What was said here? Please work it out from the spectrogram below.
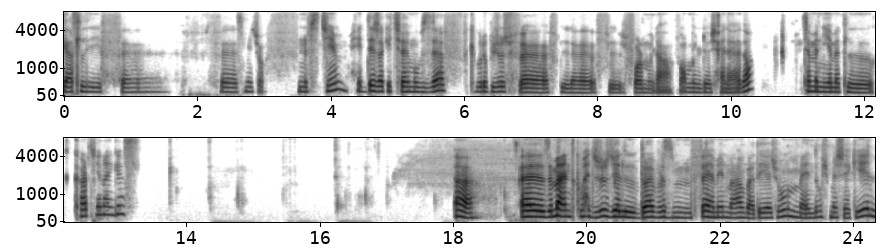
Gasly في في سميتو في نفس ال team حيت déjà كيتفاهموا بزاف كبروا بجوج في في, ال- في الفورمولا فورمولا 2 شحال هذا من ايامات ال karting I guess آه. آه، زعما عندك واحد جوج ديال ال drivers فاهمين مع بعضياتهم ما عندهمش مشاكل.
